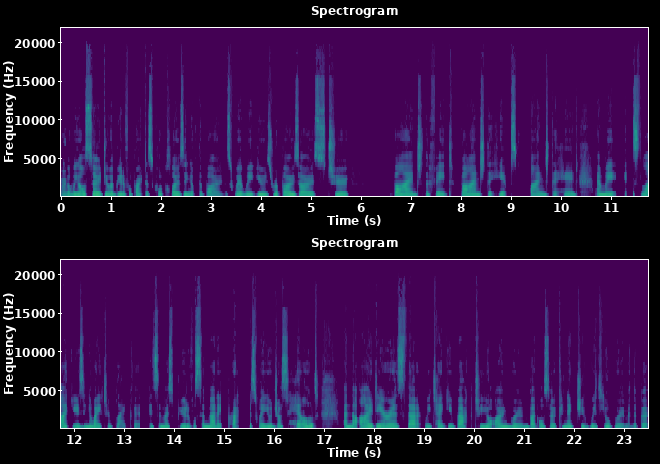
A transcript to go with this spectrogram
Mm-hmm. But we mm-hmm. also do a beautiful practice called closing of the bones, where we use rebozos to bind the feet, bind the hips, bind the head. And we it's like using a weighted blanket. It's the most beautiful somatic practice where you're just held And the idea is that we take you back to your own womb, but also connect you with your womb and the birth,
